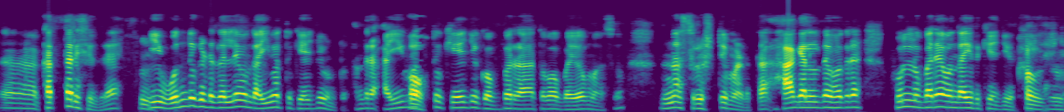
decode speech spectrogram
ಆ, ಕತ್ತರಿಸಿದ್ರೆ ಹ್ಮ್. ಈ ಒಂದು ಗಿಡದಲ್ಲಿ ಒಂದು ಐವತ್ತು ಕೆಜಿ ಉಂಟು. ಅಂದ್ರೆ ಐವತ್ತು ಕೆಜಿ ಗೊಬ್ಬರ ಅಥವಾ ಬಯೋಮಾಸ್ನ ಸೃಷ್ಟಿ ಮಾಡುತ್ತಾ ಹಾಗೆಲ್ಲದೆ ಹೋದ್ರೆ ಹುಲ್ಲು ಬರೇ ಒಂದು ಐದು ಕೆಜಿ ಜಿ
